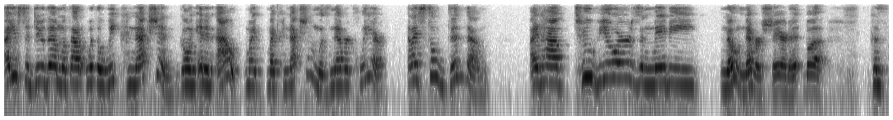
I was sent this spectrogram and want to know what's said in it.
I used to do them without with a weak connection, going in and out. My my connection was never clear, and I still did them. I'd have two viewers and maybe no, never shared it, but because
